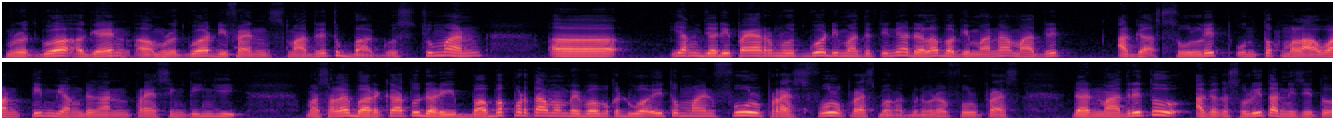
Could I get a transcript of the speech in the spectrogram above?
menurut gua again uh, menurut gua defense Madrid tuh bagus cuman eh yang jadi PR menurut gua di Madrid ini adalah bagaimana Madrid agak sulit untuk melawan tim yang dengan pressing tinggi masalahnya Barca tuh dari babak pertama sampai babak kedua itu main full press full press banget benar-benar full press dan Madrid tuh agak kesulitan di situ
